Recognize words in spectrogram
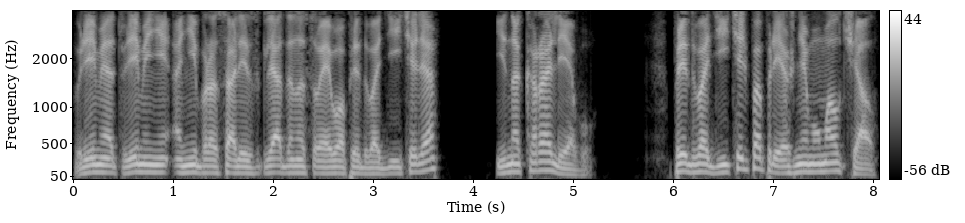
Время от времени они бросали взгляды на своего предводителя и на королеву. Предводитель по-прежнему молчал.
